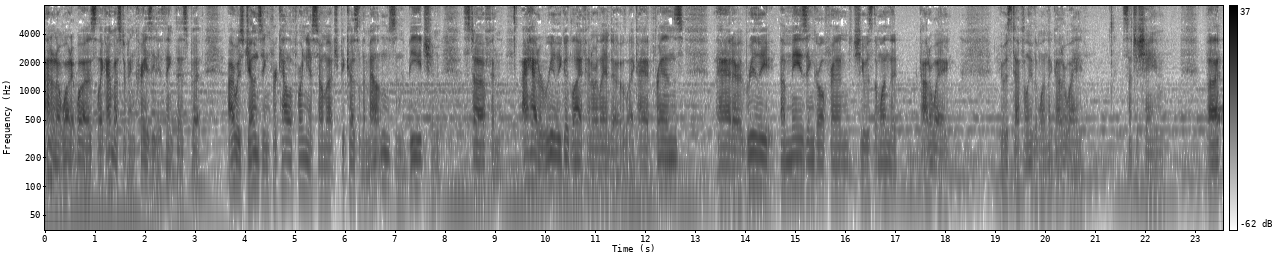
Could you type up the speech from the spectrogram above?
I don't know what it was. Like I must have been crazy to think this, but I was jonesing for California so much because of the mountains and the beach and stuff, and I had a really good life in Orlando. Like I had friends. I had a really amazing girlfriend. She was the one that got away. It was definitely the one that got away. Such a shame. But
